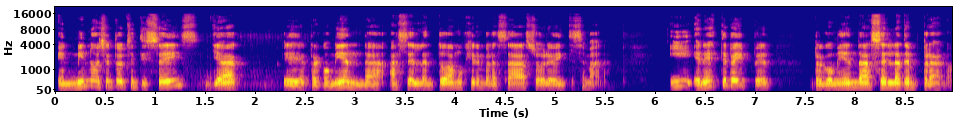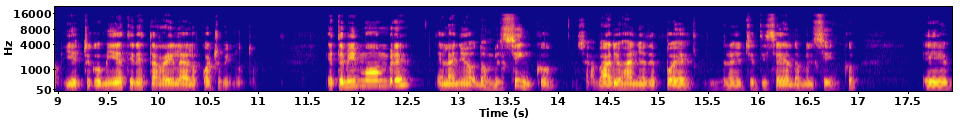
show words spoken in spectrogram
En 1986 ya eh, recomienda hacerla en toda mujer embarazada sobre 20 semanas. Y en este paper recomienda hacerla temprano, y entre comillas tiene esta regla de los 4 minutos. Este mismo hombre, el año 2005, o sea, varios años después, del año 86 al 2005, eh,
